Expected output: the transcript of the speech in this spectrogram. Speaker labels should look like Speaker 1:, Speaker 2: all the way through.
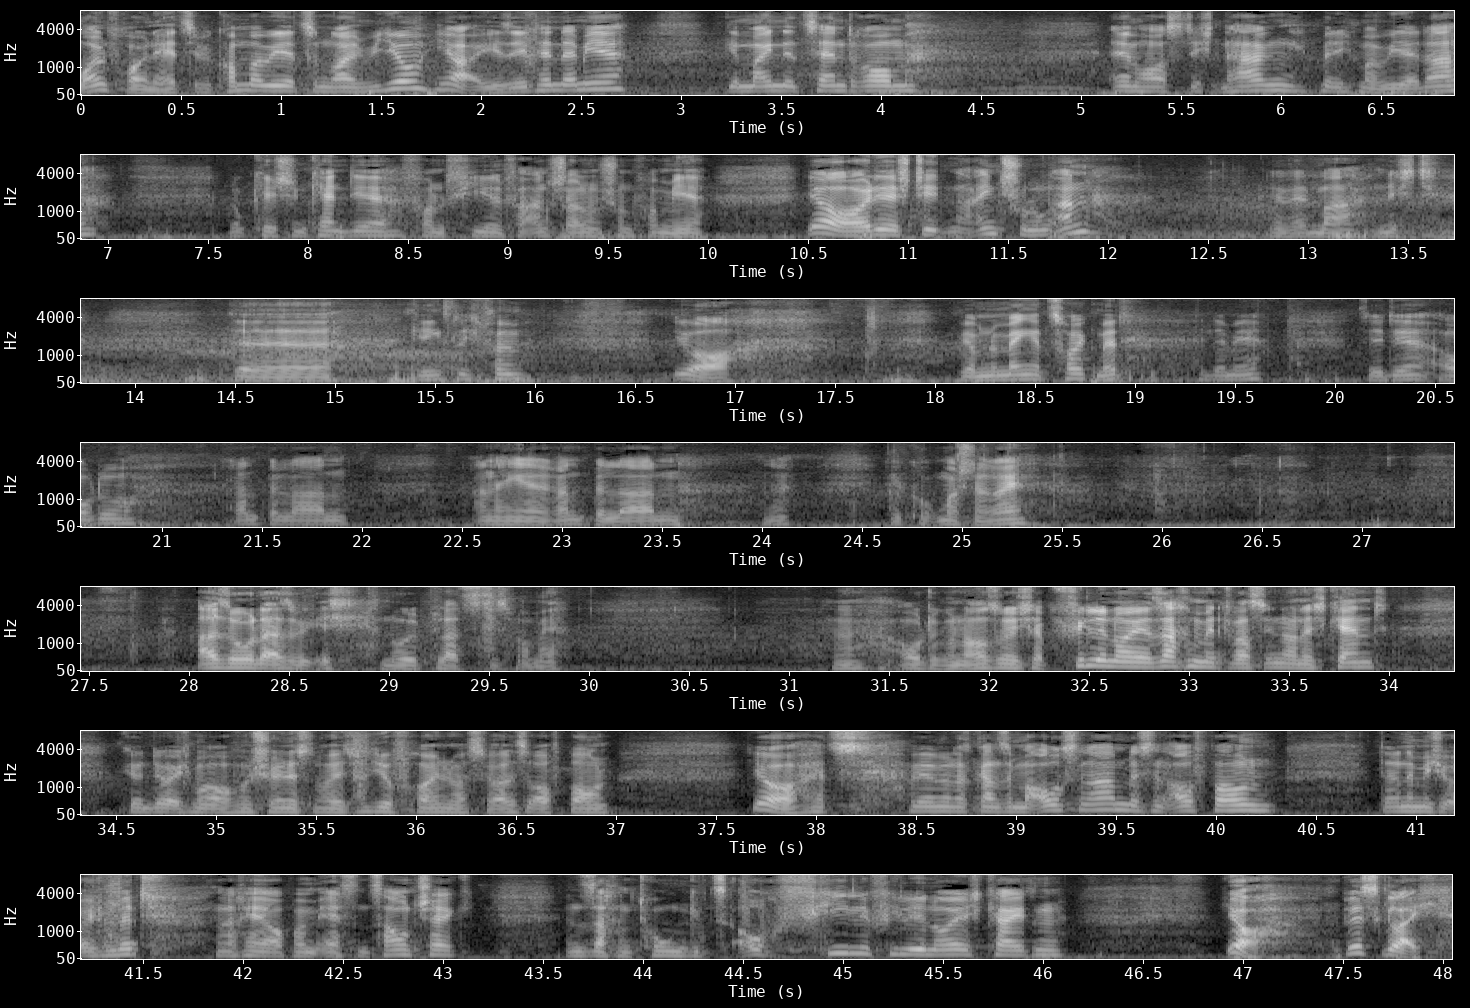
Speaker 1: moin Freunde, herzlich willkommen mal wieder zum neuen Video. Ja, ihr seht hinter mir, Gemeindezentrum Elmhorst Lichtenhagen, bin ich mal wieder da. Location kennt ihr von vielen Veranstaltungen schon von mir. Ja, heute steht eine Einschulung an. Wir werden mal nicht äh, gegen das Licht filmen. Ja, wir haben eine Menge Zeug mit hinter mir. Seht ihr, Auto randbeladen, Anhänger randbeladen. Ne? Wir gucken mal schnell rein. Also da ist wirklich null Platz diesmal mehr. Auto genauso. Ich habe viele neue Sachen mit, was ihr noch nicht kennt. Könnt ihr euch mal auf ein schönes neues Video freuen, was wir alles aufbauen. Ja, jetzt werden wir das Ganze mal ausladen, ein bisschen aufbauen. Dann nehme ich euch mit, nachher auch beim ersten Soundcheck. In Sachen Ton gibt es auch viele, viele Neuigkeiten. Ja, bis gleich.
